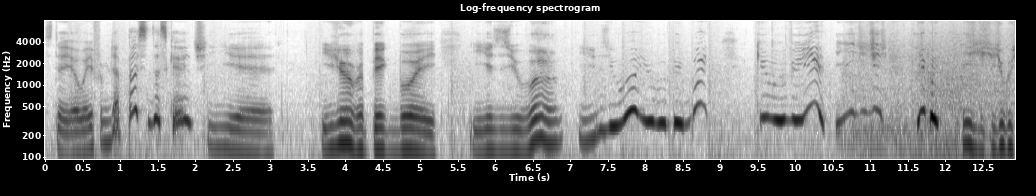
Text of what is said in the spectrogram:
Stay away from that passenger's cage. Yeah. You're a big boy. Yes, you are. Yes, you are. You're a big boy. Come over here. Yeah, boy. You good.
